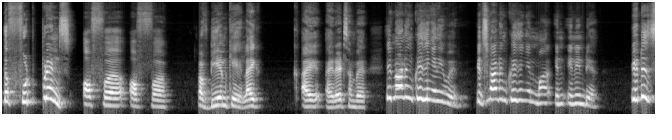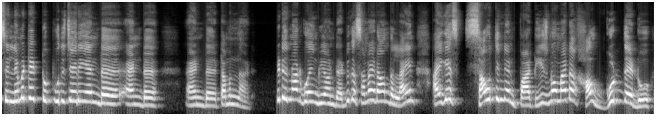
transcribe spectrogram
the footprints of, uh, of, uh, of DMK, like I, I read somewhere, is not increasing anywhere. It's not increasing in, in, in India. It is limited to Puducherry and, uh, and, uh, and uh, Tamil Nadu. It is not going beyond that because somewhere down the line, I guess South Indian parties, no matter how good they do,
